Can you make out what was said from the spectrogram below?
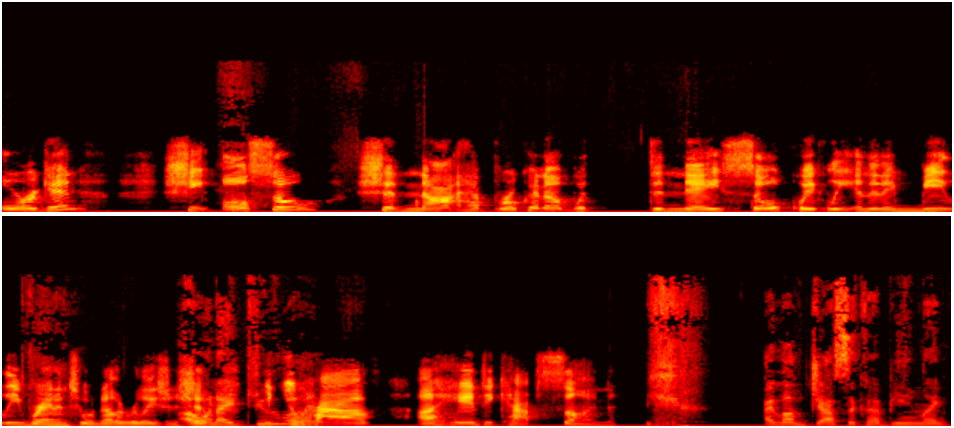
oregon she also should not have broken up with Danae so quickly and then immediately ran into another relationship. Oh, and I do you love, have a handicapped son. I love Jessica being like,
